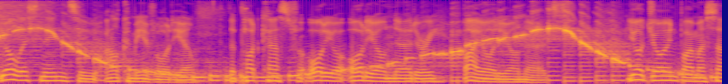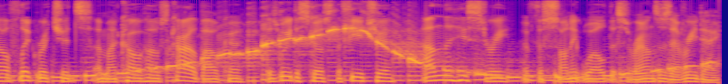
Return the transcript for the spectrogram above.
You're listening to Alchemy of Audio, the podcast for audio audio nerdery by audio nerds. You're joined by myself, Luke Richards, and my co host, Kyle Bowker, as we discuss the future and the history of the sonic world that surrounds us every day.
